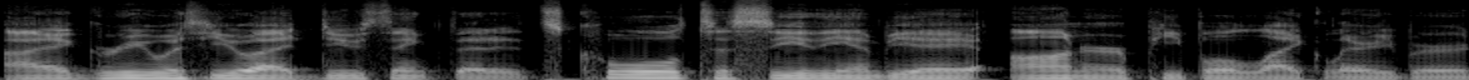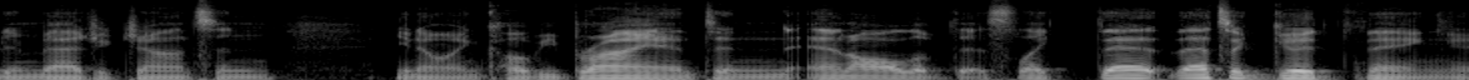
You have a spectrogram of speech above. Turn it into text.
I agree with you. I do think that it's cool to see the NBA honor people like Larry Bird and Magic Johnson, you know, and Kobe Bryant and, and all of this. Like that that's a good thing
